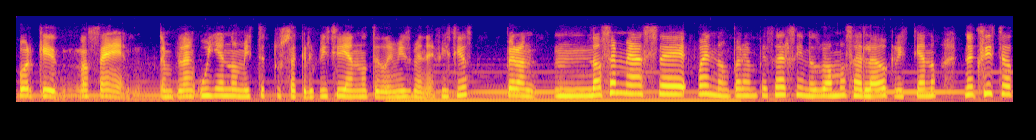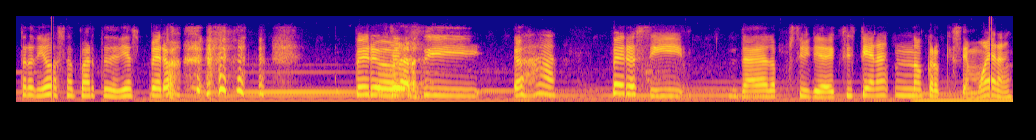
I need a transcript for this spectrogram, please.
Porque, no sé, en plan, uy, ya no me diste tu sacrificio, ya no te doy mis beneficios. Pero no se me hace, bueno, para empezar, si nos vamos al lado cristiano, no existe otro Dios aparte de Dios, pero, pero Claro. sí, ajá, pero si dada la posibilidad de que existieran, no creo que se mueran.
